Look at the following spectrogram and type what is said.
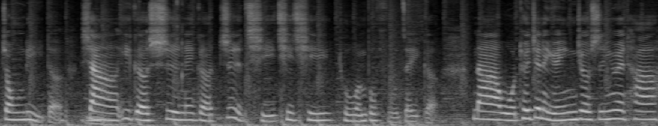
中立的，像一个是那个志奇七七图文不符这一个。那我推荐的原因就是因为它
